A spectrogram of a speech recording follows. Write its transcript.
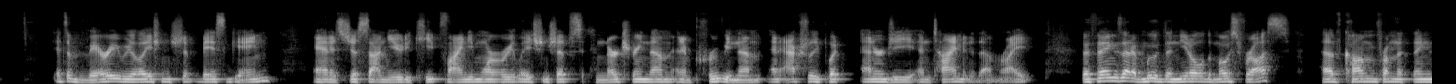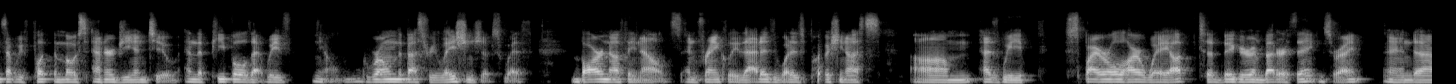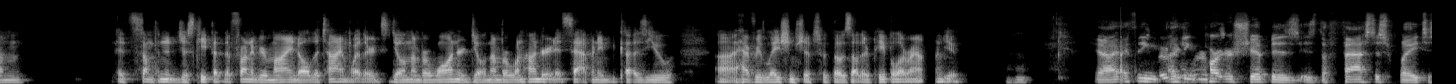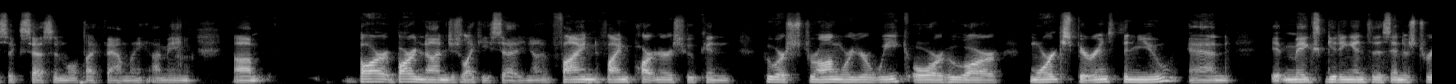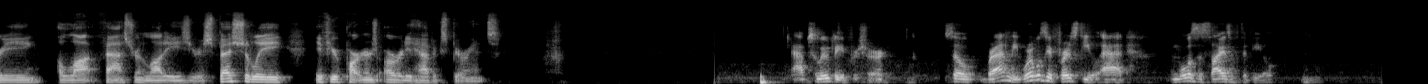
it's a very relationship based game. And it's just on you to keep finding more relationships and nurturing them and improving them and actually put energy and time into them, right? The things that have moved the needle the most for us have come from the things that we've put the most energy into and the people that we've you know grown the best relationships with bar nothing else. And frankly that is what is pushing us um, as we spiral our way up to bigger and better things right? And um, it's something to just keep at the front of your mind all the time whether it's deal number one or deal number 100 it's happening because you uh, have relationships with those other people around you. Mm-hmm. Yeah, I think I think partnership is is the fastest way to success in multifamily. I mean, um, bar bar none, just like he said, you know, find find partners who can who are strong where you're weak or who are more experienced than you, and it makes getting into this industry a lot faster and a lot easier, especially if your partners already have experience. Absolutely, for sure. So, Bradley, where was your first deal at? And what was the size of the deal?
